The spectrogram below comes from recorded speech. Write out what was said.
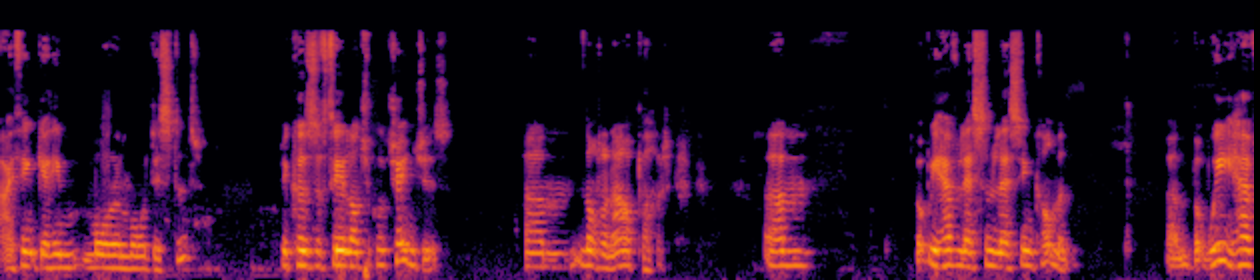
I think, getting more and more distant because of theological changes, um, not on our part. Um, but we have less and less in common. Um, but we have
